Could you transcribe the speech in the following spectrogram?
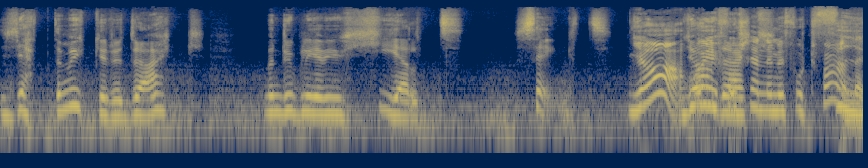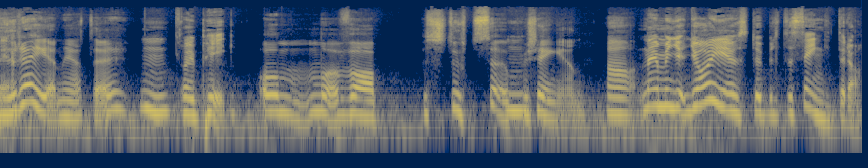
jättemycket du drack. Men du blev ju helt sänkt. ja, och jag får, känner mig fortfarande fyra det. enheter Mm, och är pigg. och var studsa upp ur sängen. Ja, nej, men jag, jag är typ lite sänkt idag.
